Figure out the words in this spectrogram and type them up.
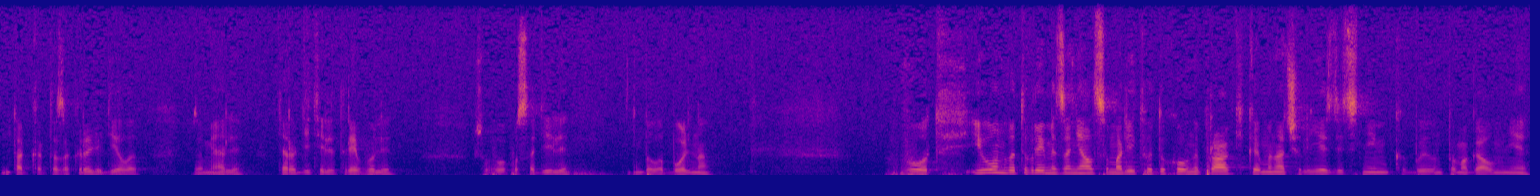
Ну, так как-то закрыли дело, замяли. Хотя родители требовали, чтобы его посадили. Было больно. Вот. И он в это время занялся молитвой, духовной практикой. Мы начали ездить с ним, как бы он помогал мне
